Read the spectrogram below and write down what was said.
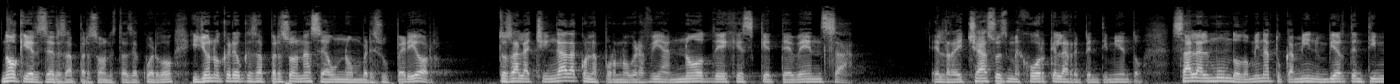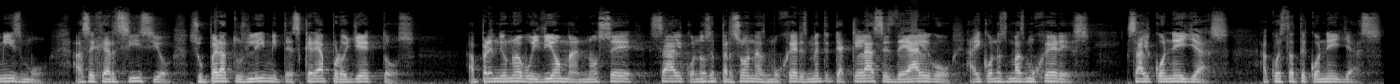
No quieres ser esa persona, ¿estás de acuerdo? Y yo no creo que esa persona sea un hombre superior. Entonces a la chingada con la pornografía, no dejes que te venza. El rechazo es mejor que el arrepentimiento. Sal al mundo, domina tu camino, invierte en ti mismo, haz ejercicio, supera tus límites, crea proyectos, aprende un nuevo idioma, no sé, sal, conoce personas, mujeres, métete a clases de algo, ahí conoces más mujeres, sal con ellas, acuéstate con ellas,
